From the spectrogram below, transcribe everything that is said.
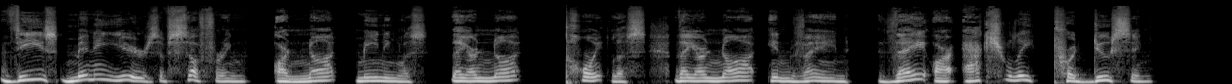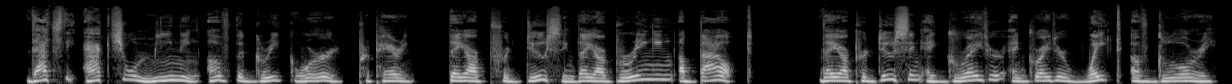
These many years of suffering are not meaningless. They are not pointless. They are not in vain. They are actually producing. That's the actual meaning of the Greek word preparing. They are producing, they are bringing about, they are producing a greater and greater weight of glory.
